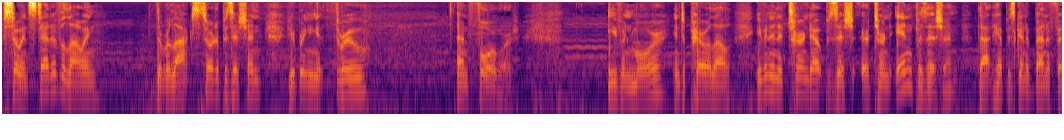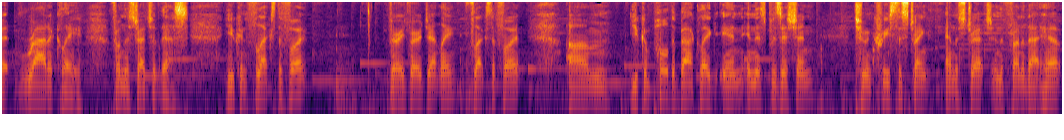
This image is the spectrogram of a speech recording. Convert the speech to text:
So instead of allowing the relaxed sort of position, you're bringing it through and forward. Even more into parallel, even in a turned out position, or turned in position, that hip is going to benefit radically from the stretch of this. You can flex the foot very, very gently, flex the foot. Um, you can pull the back leg in in this position to increase the strength and the stretch in the front of that hip,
